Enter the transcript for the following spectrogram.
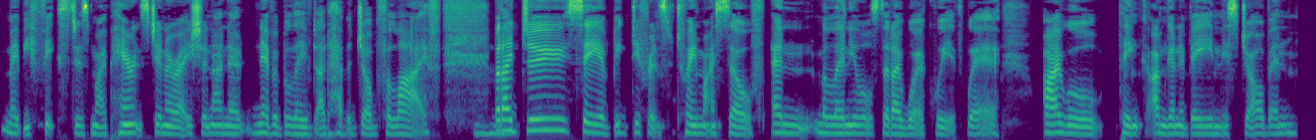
maybe fixed as my parents' generation, I know, never believed I'd have a job for life. Mm-hmm. But I do see a big difference between myself and millennials that I work with, where I will think I'm going to be in this job and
